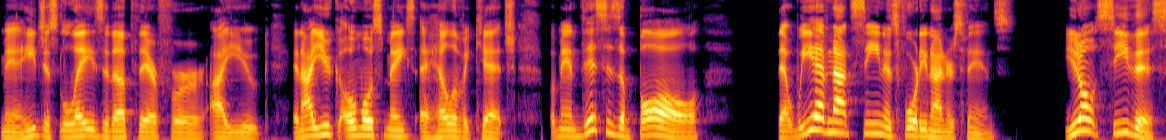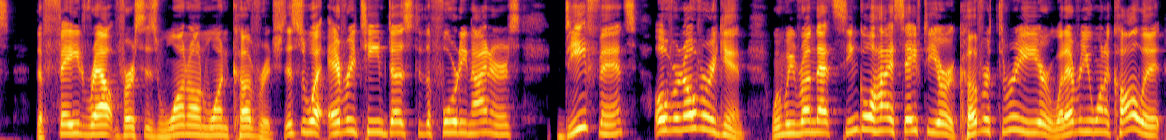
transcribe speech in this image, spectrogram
Man, he just lays it up there for Aiyuk. And Aiyuk almost makes a hell of a catch. But man, this is a ball that we have not seen as 49ers fans. You don't see this. The fade route versus one on one coverage. This is what every team does to the 49ers defense over and over again. When we run that single high safety or cover three or whatever you want to call it,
